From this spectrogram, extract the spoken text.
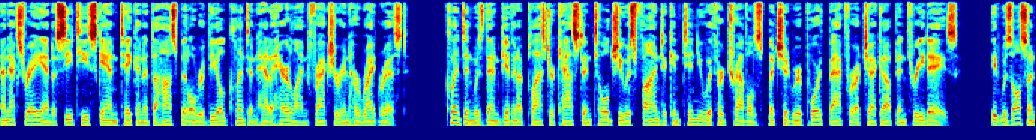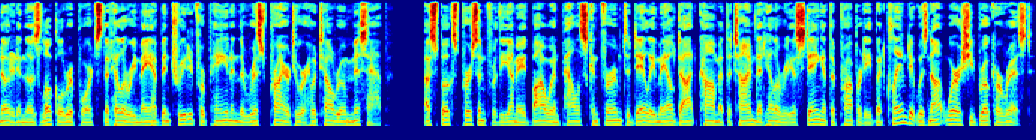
An X-ray and a CT scan taken at the hospital revealed Clinton had a hairline fracture in her right wrist. Clinton was then given a plaster cast and told she was fine to continue with her travels but should report back for a checkup in three days. It was also noted in those local reports that Hillary may have been treated for pain in the wrist prior to her hotel room mishap. A spokesperson for the Umaid Bhawan Palace confirmed to DailyMail.com at the time that Hillary is staying at the property but claimed it was not where she broke her wrist.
